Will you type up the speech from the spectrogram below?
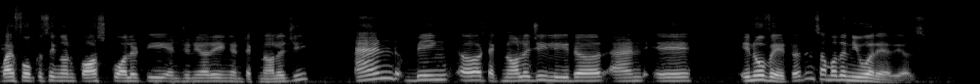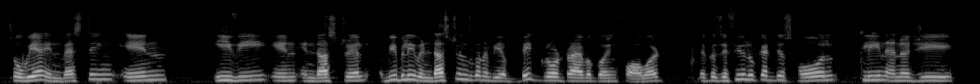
by focusing on cost, quality, engineering, and technology, and being a technology leader and a innovator in some of the newer areas. So we are investing in EV, in industrial. We believe industrial is going to be a big growth driver going forward because if you look at this whole clean energy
